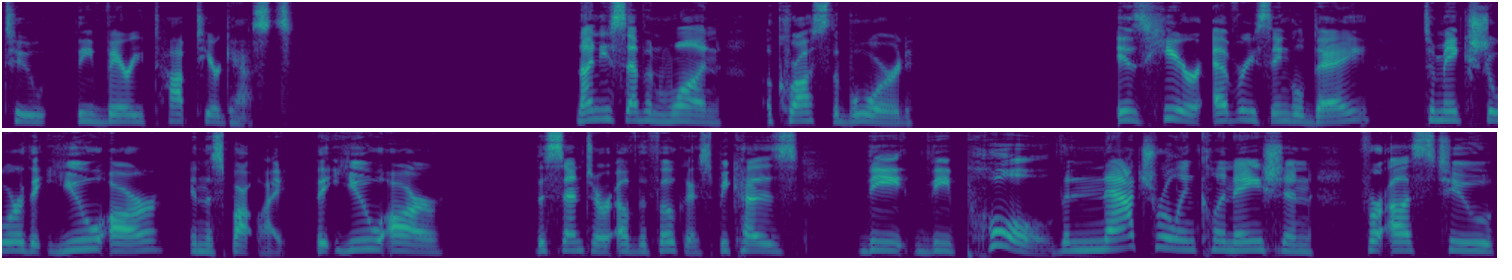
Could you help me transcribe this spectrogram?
to the very top tier guests. 97.1 across the board is here every single day to make sure that you are in the spotlight, that you are the center of the focus because the the pull, the natural inclination for us to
